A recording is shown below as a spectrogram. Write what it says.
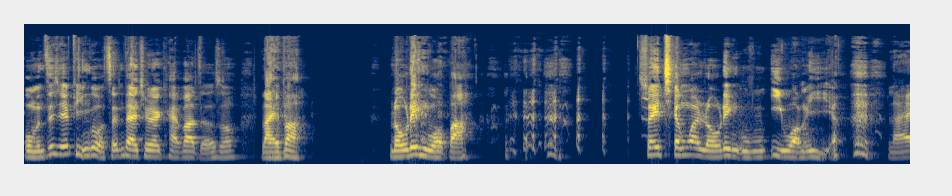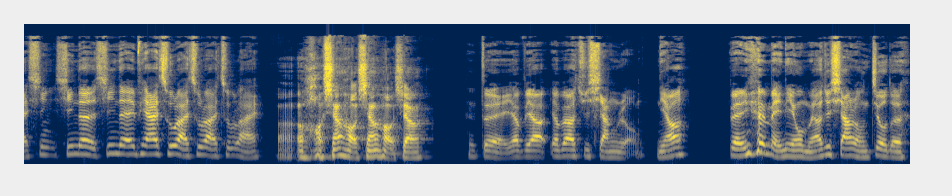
我们这些苹果生态圈的开发者说：“来吧，蹂躏我吧，虽千万蹂躏无一往矣啊！来新新的新的 API 出来出来出来，啊，哦好香好香好香！对，要不要要不要去相容？你要对，因为每年我们要去相容旧的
